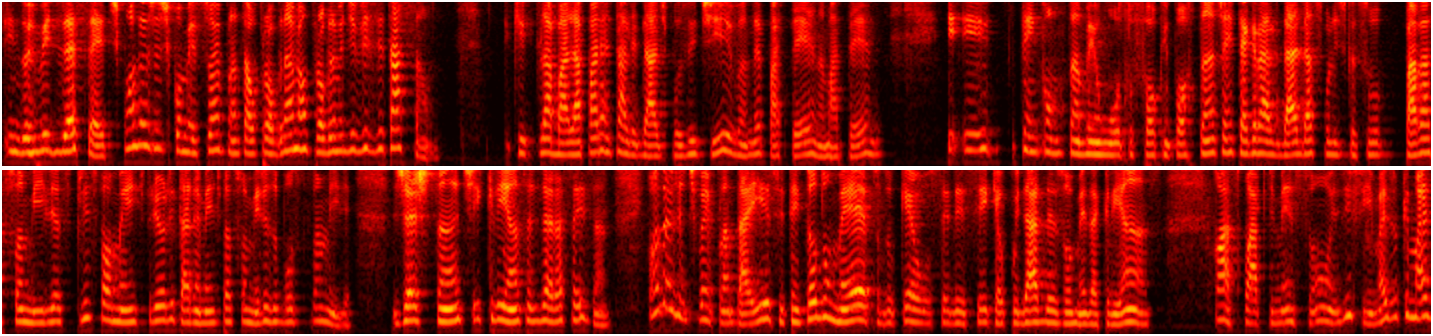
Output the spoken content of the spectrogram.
Em 2017, quando a gente começou a implantar o programa, é um programa de visitação, que trabalha a parentalidade positiva, né, paterna, materna, e, e, tem como também um outro foco importante a integralidade das políticas para as famílias, principalmente, prioritariamente para as famílias do Bolsa Família, gestante e criança de 0 a 6 anos. Quando a gente vai implantar isso, e tem todo um método, que é o CDC, que é o Cuidado e Desenvolvimento da Criança, com as quatro dimensões, enfim, mas o que mais,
